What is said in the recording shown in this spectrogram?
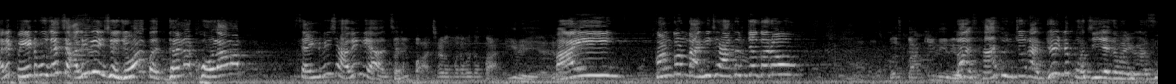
અરે પેટ પૂજા ચાલી રહી છે. જો આ બધાના ખોળામાં સેન્ડવિચ આવી ગયા છે. પાછળ મને બધા બાકી રહી છે. ભાઈ કોણ કોણ બાકી છે? હાથ ઊંચો કરો. બસ બાકી નહીં બસ હાથ ઊંચો રાખજો એટલે પહોંચી જાય તમારી પાસે.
